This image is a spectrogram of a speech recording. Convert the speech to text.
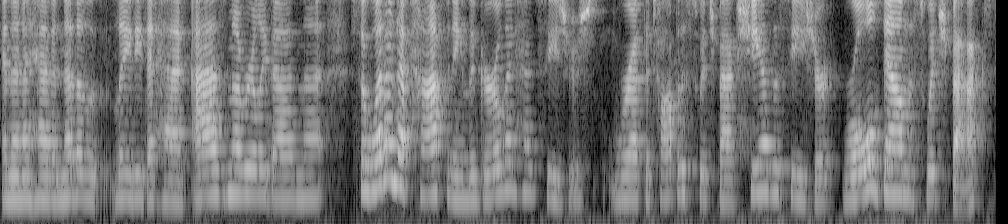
And then I had another lady that had asthma really bad and that. So what ended up happening? The girl that had seizures, we're at the top of the switchback. She has a seizure, rolls down the switchbacks.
